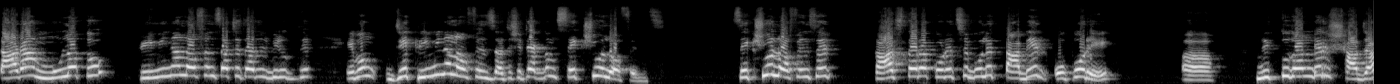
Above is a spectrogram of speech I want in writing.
তারা মূলত ক্রিমিনাল অফেন্স আছে তাদের বিরুদ্ধে। এবং যে ক্রিমিনাল অফেন্স আছে, সেটা একদম সেক্সুয়াল অফেন্স সেক্সুয়াল অফেন্সের কাজ তারা করেছে বলে তাদের ওপরে মৃত্যুদণ্ডের সাজা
